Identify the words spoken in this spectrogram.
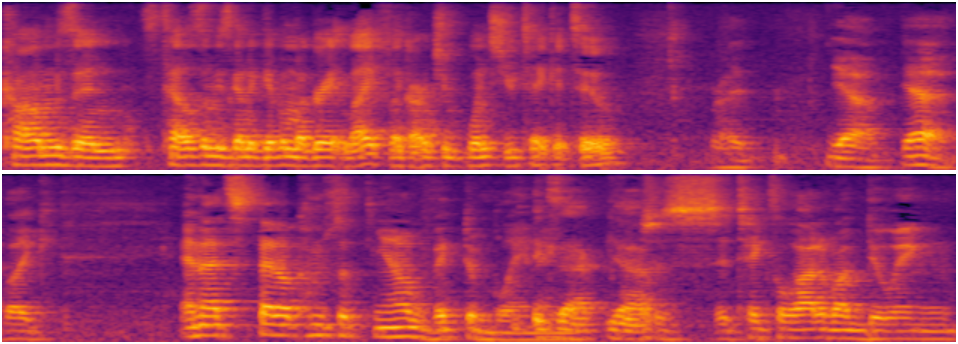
comes and tells him he's going to give him a great life like aren't you once you take it too right yeah yeah like and that's that all comes with you know victim blaming Exactly. yeah. which is it takes a lot of undoing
